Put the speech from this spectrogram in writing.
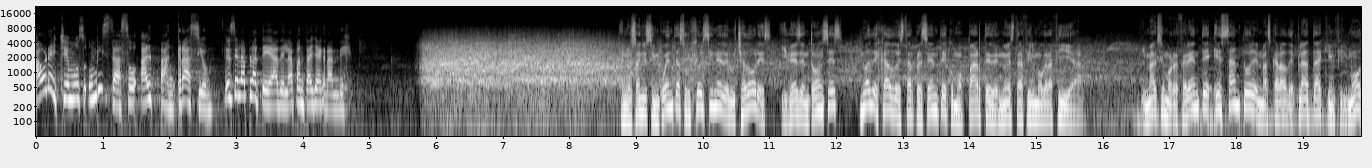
Ahora echemos un vistazo al pancracio desde la platea de la pantalla grande. En los años 50 surgió el cine de luchadores y desde entonces no ha dejado de estar presente como parte de nuestra filmografía. El máximo referente es Santo el Enmascarado de Plata, quien filmó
